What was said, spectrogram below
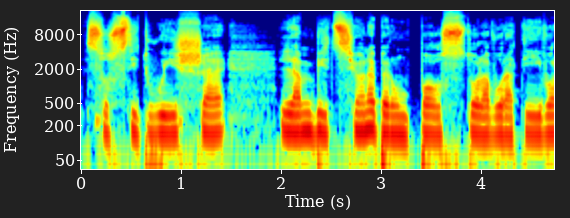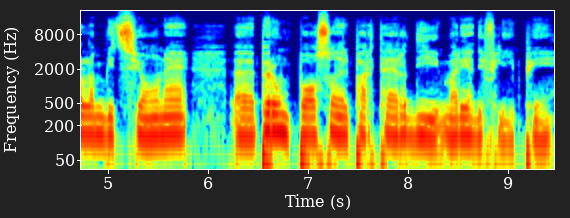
sostituisce l'ambizione per un posto lavorativo all'ambizione eh, per un posto nel parterre di Maria De Filippi.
